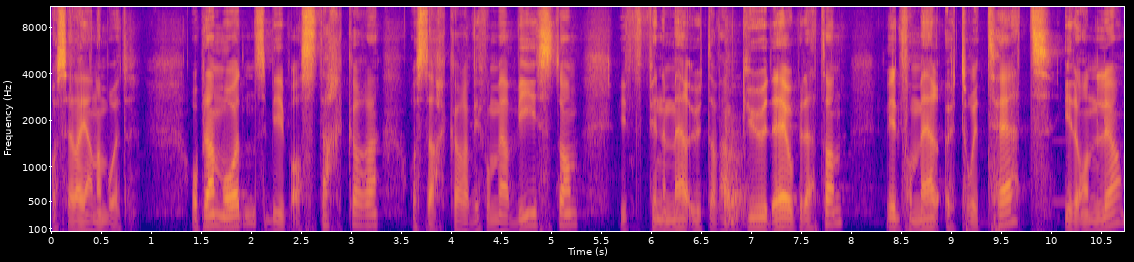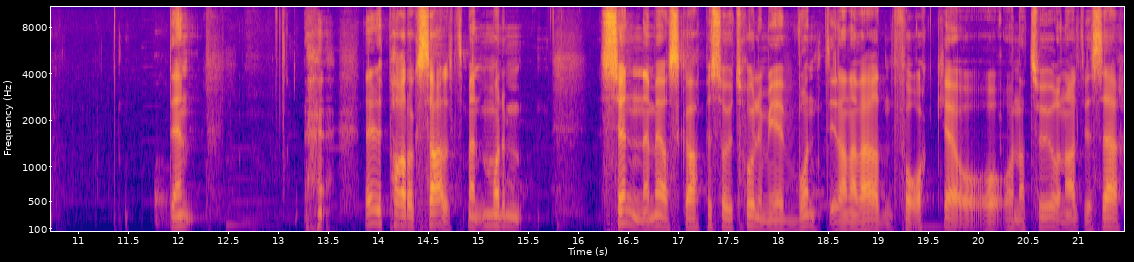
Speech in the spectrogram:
og så er det gjennombrudd. Og på den måten så blir vi bare sterkere og sterkere. Vi får mer visdom, vi finner mer ut av hvem Gud er oppi dette. Vi får mer autoritet i det åndelige. Det er, en, det er litt paradoksalt, men må det, synden er med å skape så utrolig mye vondt i denne verden for oss og, og, og, naturen og alt vi ser.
